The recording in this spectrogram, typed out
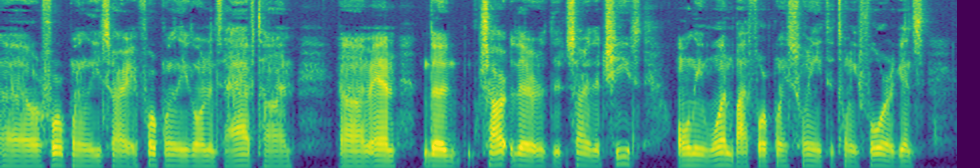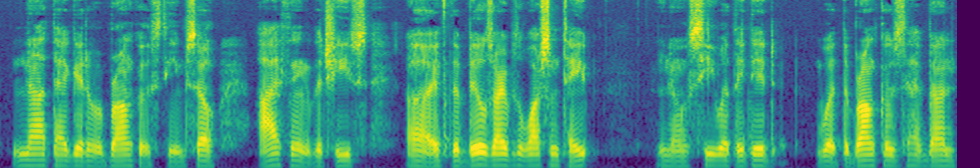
uh, or four point lead. Sorry, four point lead going into halftime, um, and the chart the, the sorry the Chiefs only won by four points, twenty eight to twenty four against not that good of a Broncos team. So I think the Chiefs, uh, if the Bills are able to watch some tape, you know, see what they did, what the Broncos have done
